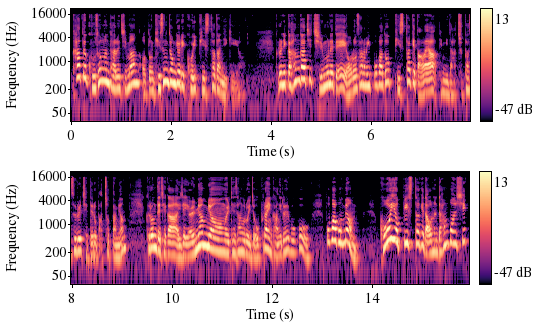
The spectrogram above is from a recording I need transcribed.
카드 구성은 다르지만 어떤 기승전결이 거의 비슷하다는 얘기예요. 그러니까 한 가지 질문에 대해 여러 사람이 뽑아도 비슷하게 나와야 됩니다. 주파수를 제대로 맞췄다면. 그런데 제가 이제 열 몇 명을 대상으로 이제 오프라인 강의도 해보고 뽑아보면 거의 엇비슷하게 나오는데 한 번씩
